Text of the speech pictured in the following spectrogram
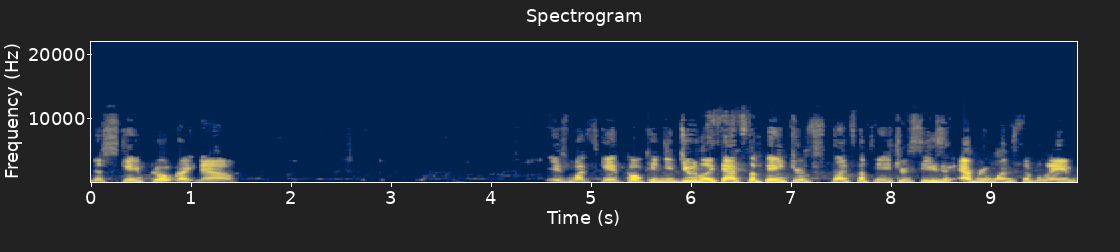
The scapegoat right now is what scapegoat can you do? Like that's the Patriots. That's the Patriots season. Everyone's to blame.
